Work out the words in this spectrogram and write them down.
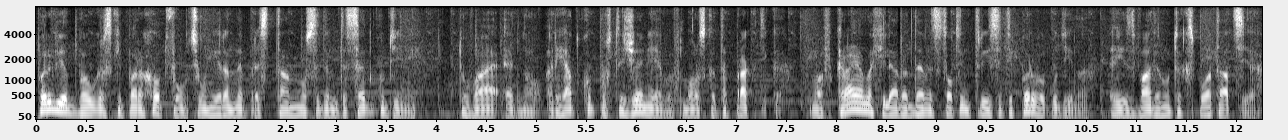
Първият български параход функционира непрестанно 70 години. Това е едно рядко постижение в морската практика. В края на 1931 година е изваден от експлоатация,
